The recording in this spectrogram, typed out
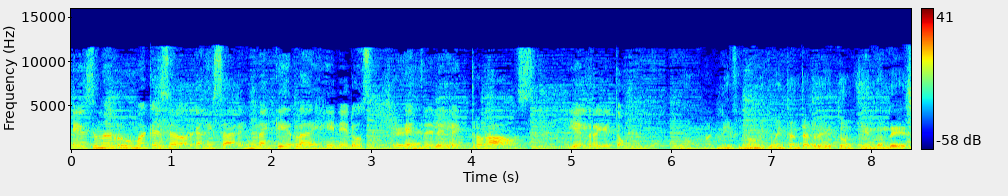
Es una rumba que se va a organizar, es una guerra de géneros Sí. entre el electro house y el reggaetón. No, magnífico. A mí que me encanta el reggaetón. ¿Y en dónde es?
